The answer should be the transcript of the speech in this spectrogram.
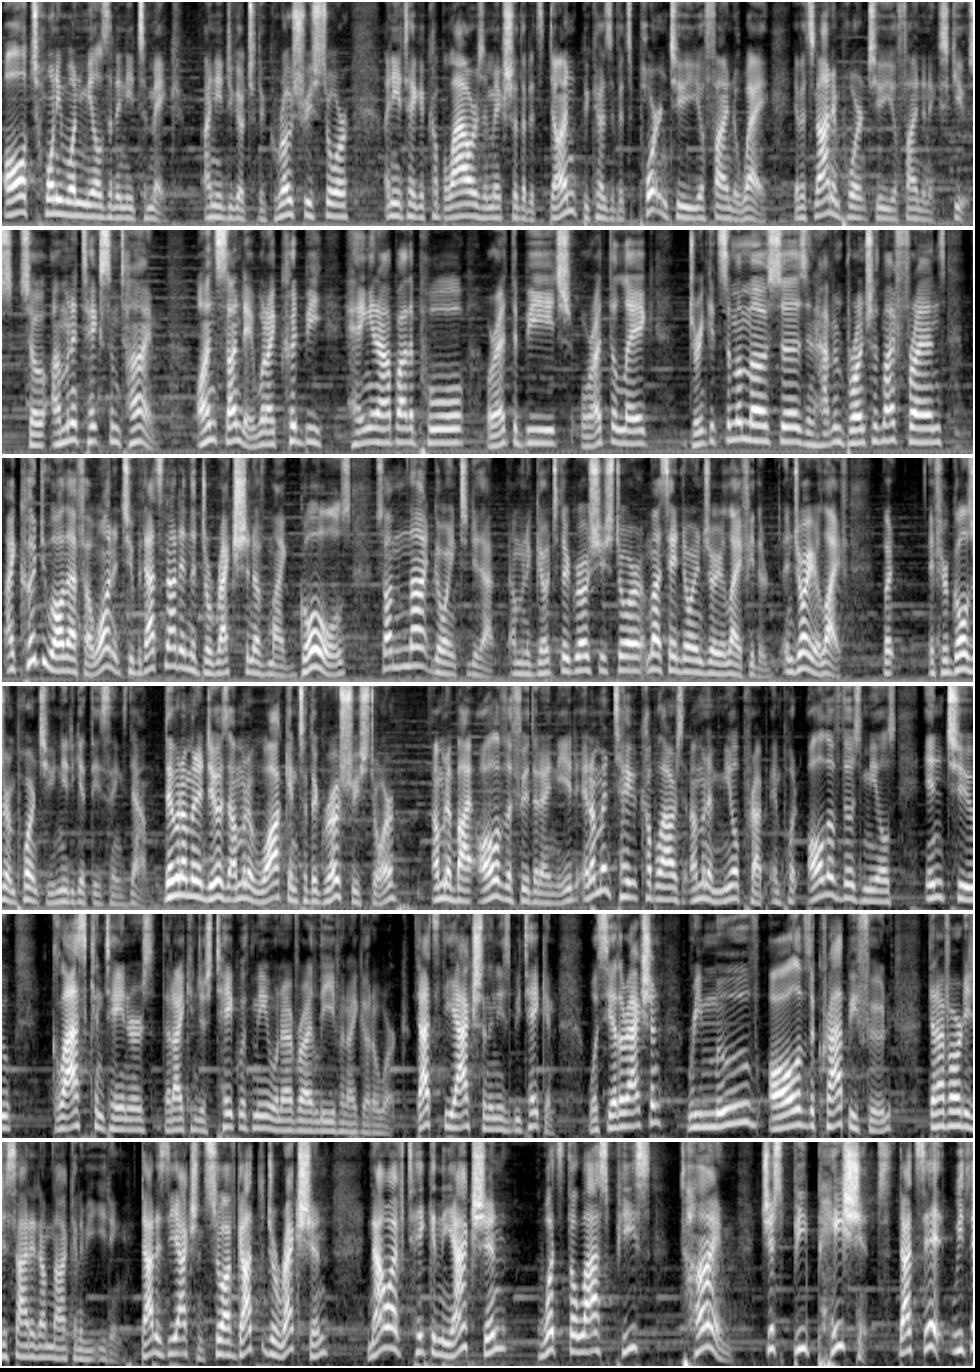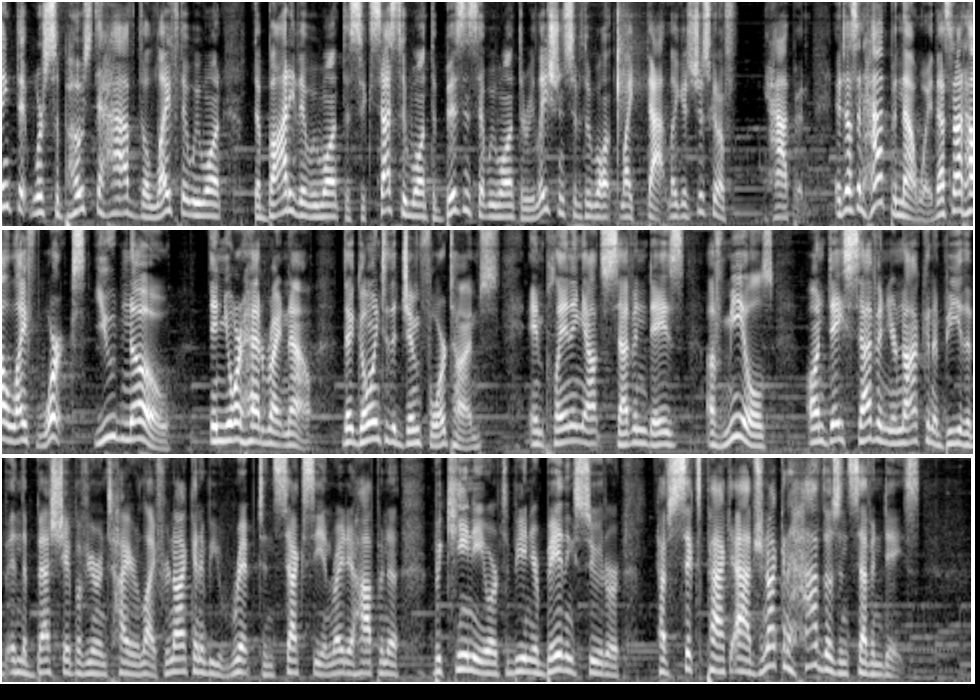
all 21 meals that I need to make. I need to go to the grocery store. I need to take a couple hours and make sure that it's done because if it's important to you, you'll find a way. If it's not important to you, you'll find an excuse. So I'm going to take some time on Sunday when I could be hanging out by the pool or at the beach or at the lake, drinking some mimosas and having brunch with my friends. I could do all that if I wanted to, but that's not in the direction of my goals. So I'm not going to do that. I'm going to go to the grocery store. I'm not saying don't enjoy your life either. Enjoy your life, but if your goals are important to you, you need to get these things down. Then what I'm going to do is I'm going to walk into the grocery store. I'm going to buy all of the food that I need and I'm going to take a couple hours and I'm going to meal prep and put all of those meals into glass containers that I can just take with me whenever I leave and I go to work. That's the action that needs to be taken. What's the other action? Remove all of the crappy food that I've already decided I'm not going to be eating. That is the action. So I've got the direction. Now I've taken the action. What's the last piece? time. Just be patient. That's it. We think that we're supposed to have the life that we want, the body that we want, the success that we want, the business that we want, the relationship that we want, like that. Like it's just gonna happen. It doesn't happen that way. That's not how life works. You know in your head right now that going to the gym four times and planning out seven days of meals on day seven, you're not going to be the, in the best shape of your entire life. You're not going to be ripped and sexy and ready to hop in a bikini or to be in your bathing suit or have six pack abs. You're not going to have those in seven days.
